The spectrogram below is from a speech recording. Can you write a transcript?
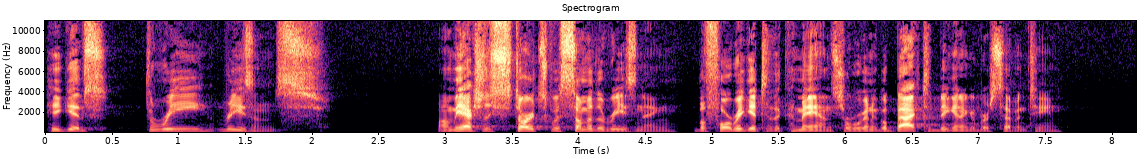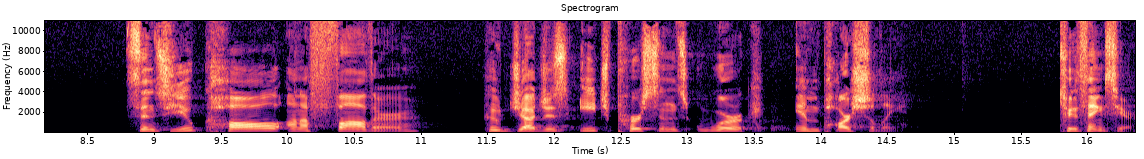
He gives three reasons. Um, he actually starts with some of the reasoning before we get to the command, so we're going to go back to the beginning of verse 17. Since you call on a father who judges each person's work impartially. Two things here.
